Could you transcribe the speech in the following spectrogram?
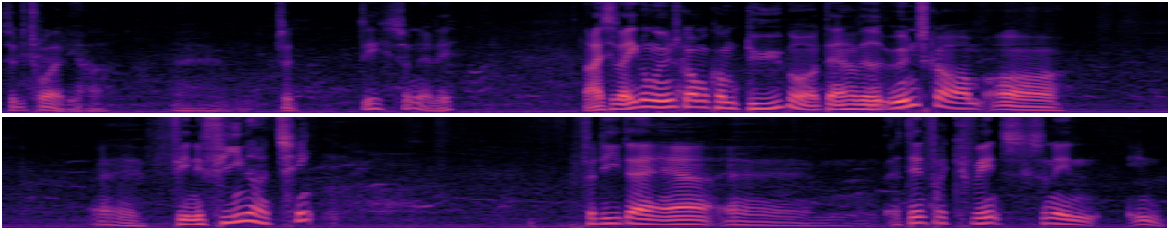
Så det tror jeg, de har. Øh, så det, sådan er det. Nej, så der er ikke nogen ønsker om at komme dybere. Der har været ønsker om at øh, finde finere ting. Fordi der er øh, altså den frekvens, sådan en, en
